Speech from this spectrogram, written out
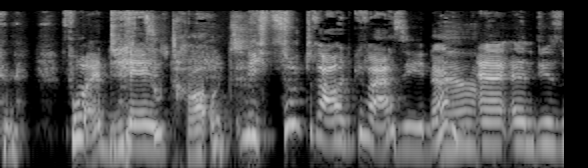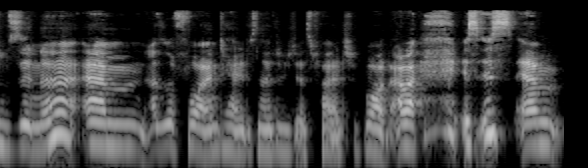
vorenthält. Nicht zutraut. Nicht zutraut quasi, ne? Ja. Äh, in diesem Sinne. Ähm, also vorenthält ist natürlich das falsche Wort. Aber es ist ähm,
